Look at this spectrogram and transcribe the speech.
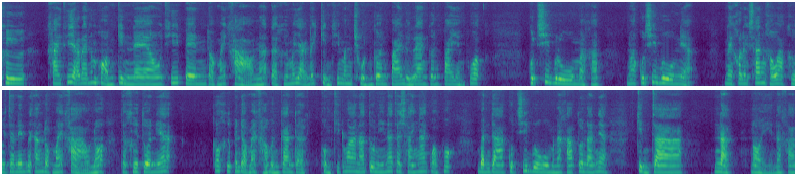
คือใครที่อยากได้น้ำหอมกลิ่นแนวที่เป็นดอกไม้ขาวนะ แต่คือไม่อยากได้กลิ่นที่มันฉุนเกินไปหรือแรงเกินไปอย่างพวกกุชชี่บลูมอะครับเนาะกุชชี่บลูมเนี่ยในคอลเลกชันเขาอะคือจะเน้นไปทางดอกไม้ขาวเนาะแต่คือตัวเนี้ยก็คือเป็นดอกไม้ขาวเหมือนกัน แต่ผมคิดว่านะตัวนี้น่าจะใช้ง่ายกว่าพวกบรรดากุชชี่บลูมนะครับ ตัวนั้นเนี่ยกลิ่นจะหนักหน่อยนะครับ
